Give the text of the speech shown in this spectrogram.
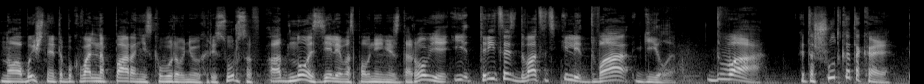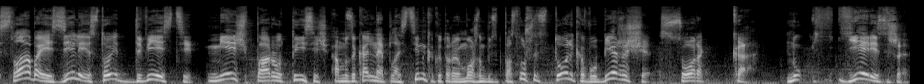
Но обычно это буквально пара низкоуровневых ресурсов, одно зелье восполнения здоровья и 30, 20 или 2 гила. 2! Это шутка такая? Слабое зелье стоит 200, меч пару тысяч, а музыкальная пластинка, которую можно будет послушать только в убежище, 40к. Ну, ересь же!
